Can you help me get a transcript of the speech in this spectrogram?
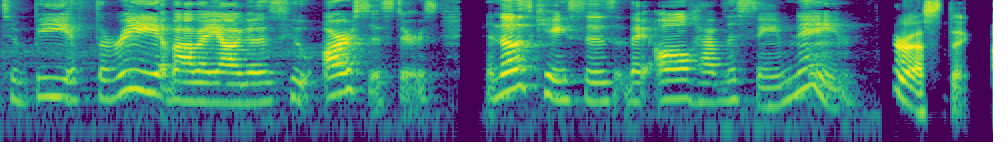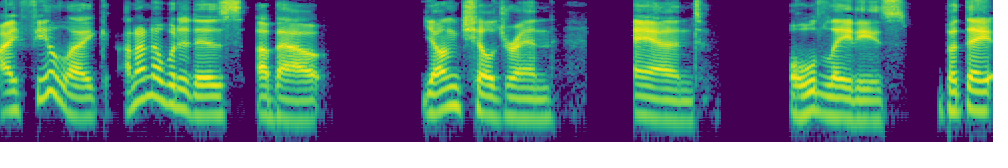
to be three Baba Yagas who are sisters. In those cases, they all have the same name. Interesting. I feel like I don't know what it is about young children and old ladies, but they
